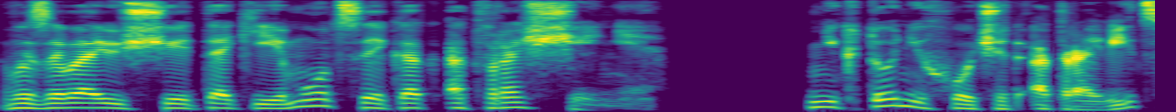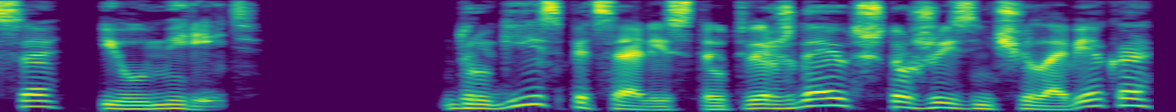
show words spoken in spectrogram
вызывающие такие эмоции, как отвращение. Никто не хочет отравиться и умереть. Другие специалисты утверждают, что жизнь человека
